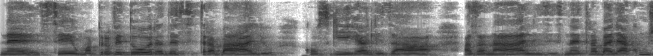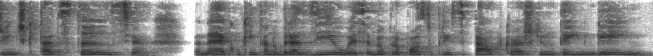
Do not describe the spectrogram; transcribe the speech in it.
né, ser uma provedora desse trabalho, conseguir realizar as análises, né, trabalhar com gente que está à distância, né, com quem está no Brasil, esse é meu propósito principal, porque eu acho que não tem ninguém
